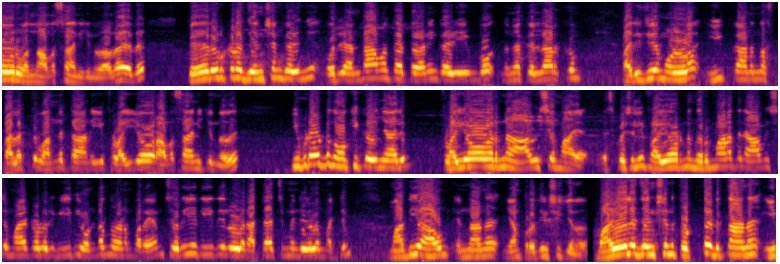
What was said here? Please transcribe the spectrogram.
ഓവർ വന്ന് അവസാനിക്കുന്നത്. അതായത് പേരൂർക്കട ജംഗ്ഷൻ കഴിഞ്ഞ് ഒരു രണ്ടാമത്തെ ടേണിംഗ് കഴിയുമ്പോൾ നിങ്ങൾക്ക് എല്ലാവർക്കും പരിചയമുള്ള ഈ കാണുന്ന സ്ഥലത്ത് വന്നിട്ടാണ് ഈ ഫ്ലൈ ഓവർ അവസാനിക്കുന്നത്. ഇവിടോട്ട് നോക്കിക്കഴിഞ്ഞാലും ഫ്ലൈ ഓവറിന് ആവശ്യമായ എസ്പെഷ്യലി ഫ്ലൈ ഓവറിന്റെ നിർമ്മാണത്തിന് ആവശ്യമായിട്ടുള്ള ഒരു വീതി ഉണ്ടെന്ന് വേണം പറയാം. ചെറിയ രീതിയിലുള്ള ഒരു അറ്റാച്ച്മെന്റുകളും മറ്റും മതിയാവും എന്നാണ് ഞാൻ പ്രതീക്ഷിക്കുന്നത്. വഴയില ജംഗ്ഷന് തൊട്ടടുത്താണ് ഈ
